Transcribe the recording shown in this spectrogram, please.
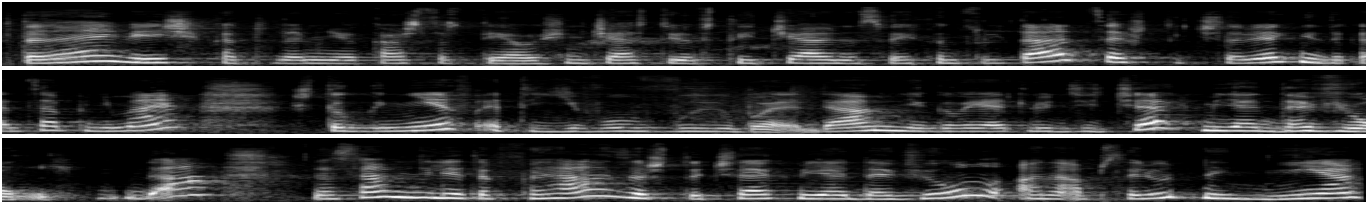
Вторая вещь, которая мне кажется, что я очень часто ее встречаю на своих консультациях, что человек не до конца понимает, что гнев — это его выбор, да, мне говорят люди, человек меня довел, да, на самом деле эта фраза, что человек меня довел, она абсолютно не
